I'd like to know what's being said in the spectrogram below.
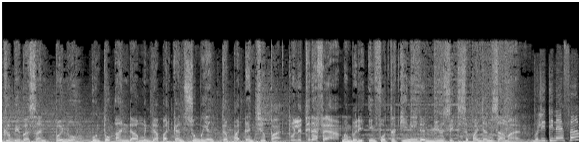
Kebebasan penuh untuk anda mendapatkan sumber yang tepat dan cepat. Bulletin FM memberi info terkini dan muzik sepanjang zaman. Bulletin FM,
